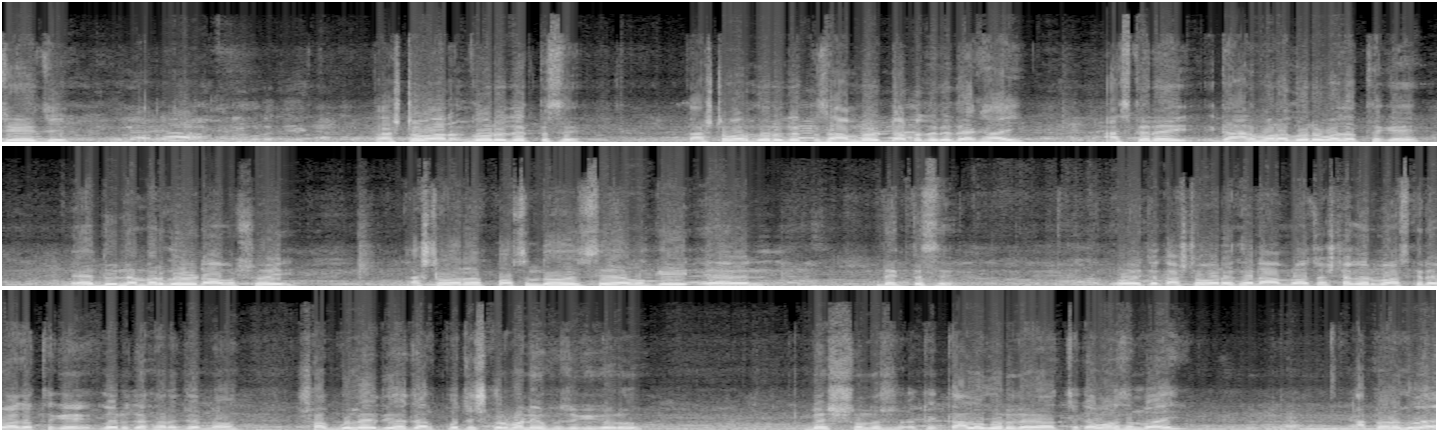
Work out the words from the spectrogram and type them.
জি জি। কাস্টমার গরু দেখতেছে। কাস্টমার গরু দেখতেছে আমরা একটু আপনাদেরকে দেখাই। আজকের এই গারমরা গরু বাজার থেকে দুই নম্বর গরুটা অবশ্যই কাস্টমার পছন্দ হয়েছে এবং কি দেখতেছে। ওই তো কাস্টমার ওখানে আমরাও চেষ্টা করব আজকের বাজার থেকে গরু দেখানোর জন্য। সবগুলোই দুই হাজার পঁচিশ কোরবানি উপযোগী গরু। বেশ সুন্দর একটি কালো গরু দেখা যাচ্ছে। কেমন আছেন ভাই? আপনার এগুলা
